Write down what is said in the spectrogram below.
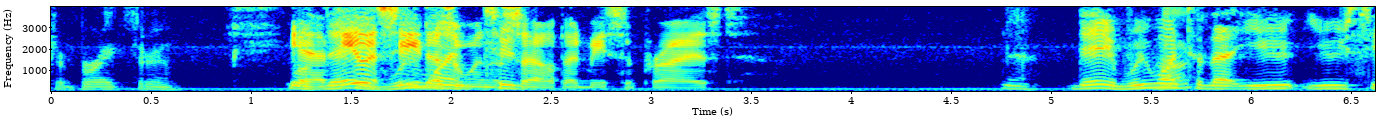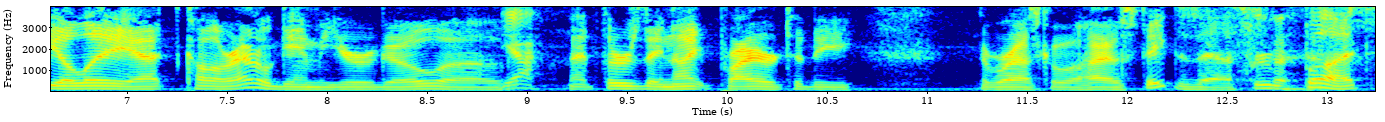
to break through. Yeah, Well, if Dave, USC we doesn't went win the to- South, I'd be surprised. Yeah. Dave, we went to that U- UCLA at Colorado game a year ago. Uh, Yeah. That Thursday night prior to the Nebraska Ohio State disaster. but,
